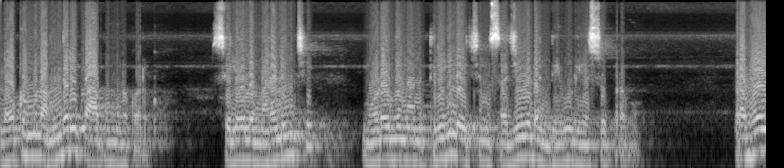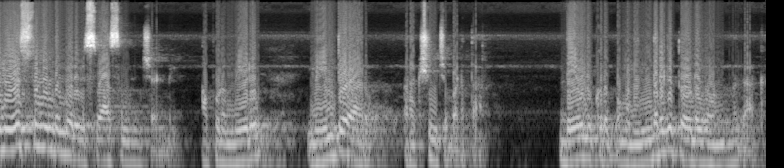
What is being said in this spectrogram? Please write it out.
లోకముల అందరి పాపముల కొరకు సెలవులు మరణించి మూడో దినాన్ని తిరిగి లేచిన సజీవుడని దేవుడు యేసు ప్రభు. ప్రభు అయిన యేసు నుండి మీరు విశ్వాసం ఉంచండి. అప్పుడు మీరు మీ ఇంటి వారు రక్షించబడతారు. దేవుడి కృప మనందరికీ తోడుగా ఉన్నగాక.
